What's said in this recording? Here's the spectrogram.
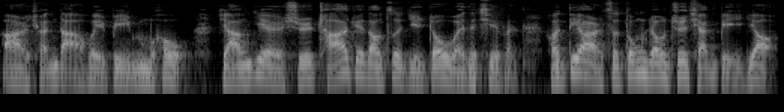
二全大会闭幕后，蒋介石察觉到自己周围的气氛和第二次东征之前比较，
